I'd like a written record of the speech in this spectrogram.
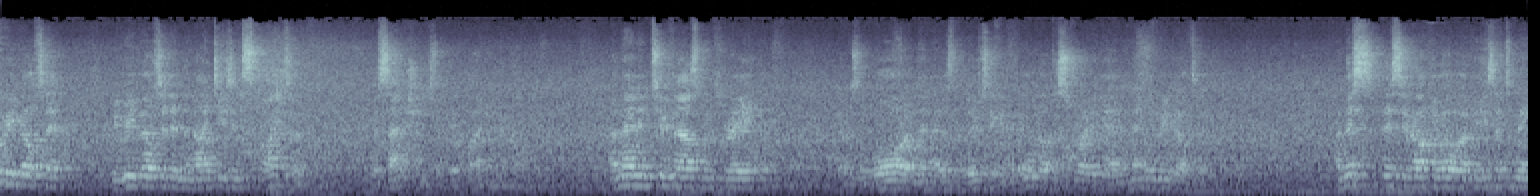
Rebuilt it. We rebuilt it in the 90s in spite of the sanctions that were applied on Iran. And then in 2003, there was the war, and then there was the looting, and it all got destroyed again, and then we rebuilt it. And this, this Iraqi oil worker, he said to me,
